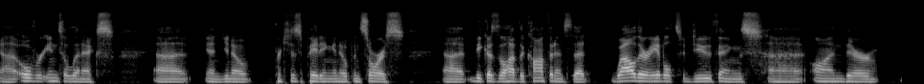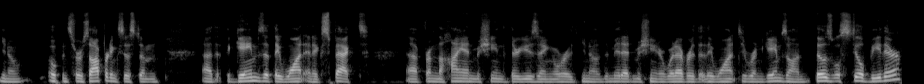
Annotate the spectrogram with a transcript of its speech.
uh, over into Linux uh, and you know participating in open source uh, because they'll have the confidence that while they're able to do things on their you know open source operating system, that the games that they want and expect uh, from the high-end machine that they're using or you know the mid-end machine or whatever that they want to run games on those will still be there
